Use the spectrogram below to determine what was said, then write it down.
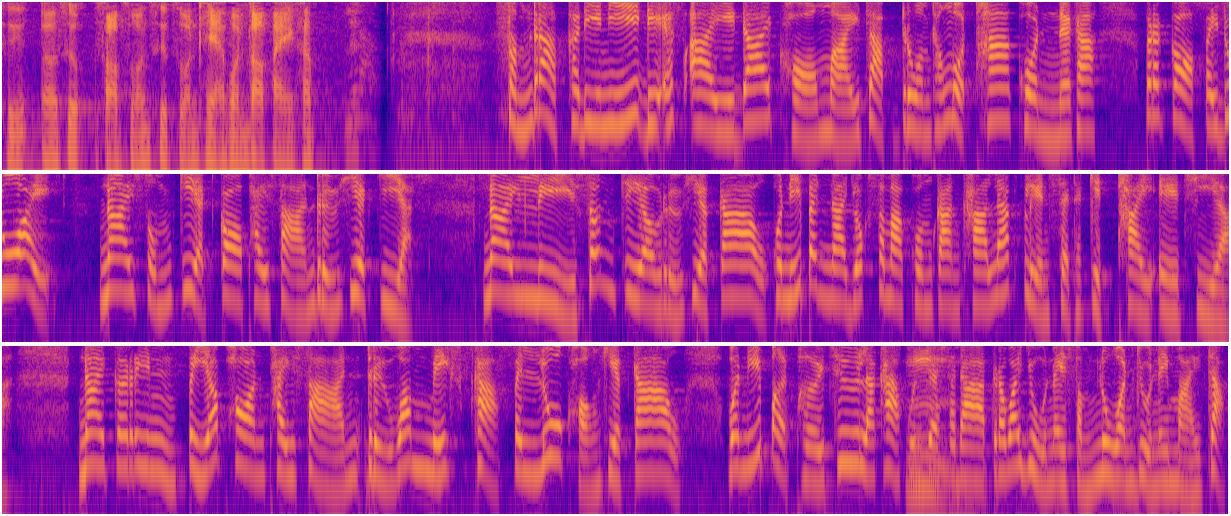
สืบเอ่อสืบสอบสวนสืบสวนขยายผลต่อไปครับ สำหรับคดีนี้ DSI ได้ขอหมายจับรวมทั้งหมด 5 คนนะคะ ประกอบไปด้วย นายสมเกียรติกอไพศาลหรือเฮียเกียรติ นายหลี่ส้นเจียวหรือเฮียก้าวคนนี้เป็นนายกสมาคมการค้าแลกเปลี่ยนเศรษฐกิจไทยเอเชีย นายกรินทร์ปิยพรไพศาลหรือว่ามิกซ์ค่ะ เป็นลูกของเฮียก้าววันนี้เปิดเผยชื่อแล้วค่ะ คุณเจษดาเพราะว่าอยู่ในสำนวนอยู่ในหมายจับ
